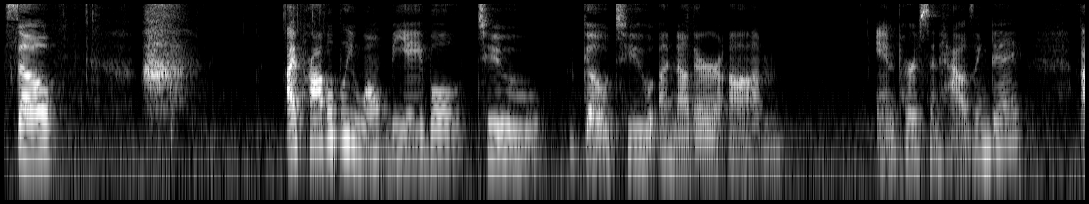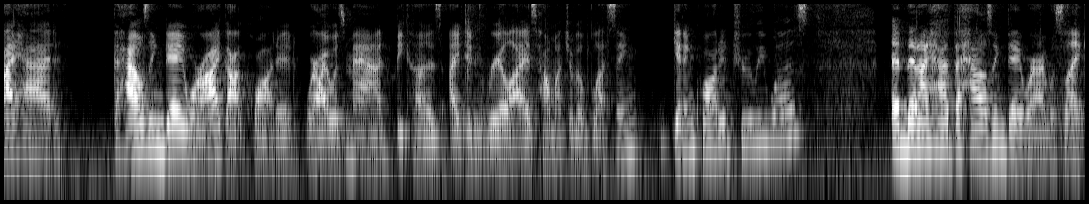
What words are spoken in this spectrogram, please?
So I probably won't be able to go to another um, in-person housing day. I had the housing day where I got quadded, where I was mad because I didn't realize how much of a blessing getting quadded truly was. And then I had the housing day where I was like,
